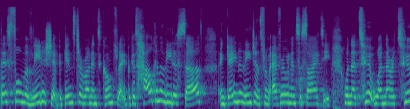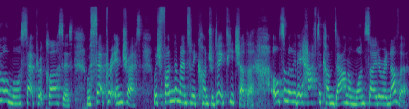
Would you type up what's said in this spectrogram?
this form of leadership begins to run into conflict because how can a leader serve and gain allegiance from everyone in society when, two, when there are two or more separate classes with separate interests which fundamentally contradict each other? Ultimately, they have to come down on one side or another.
